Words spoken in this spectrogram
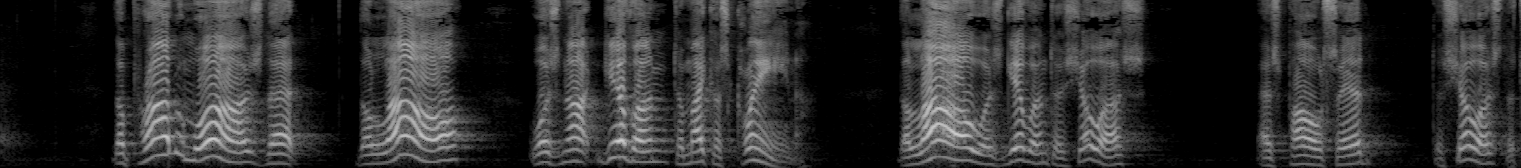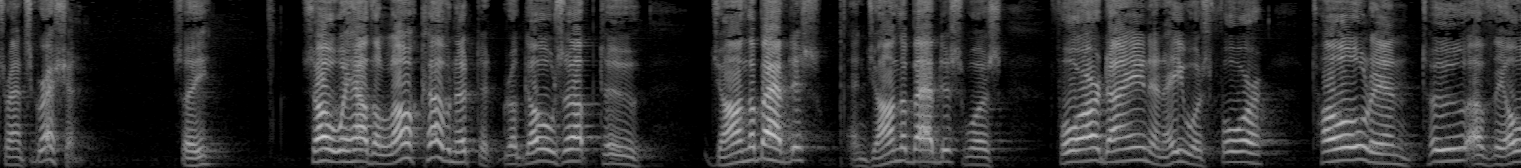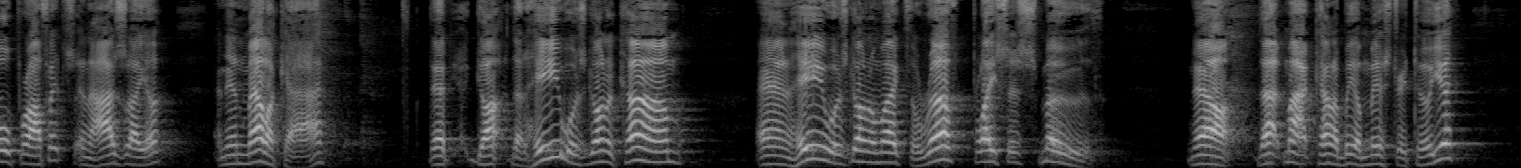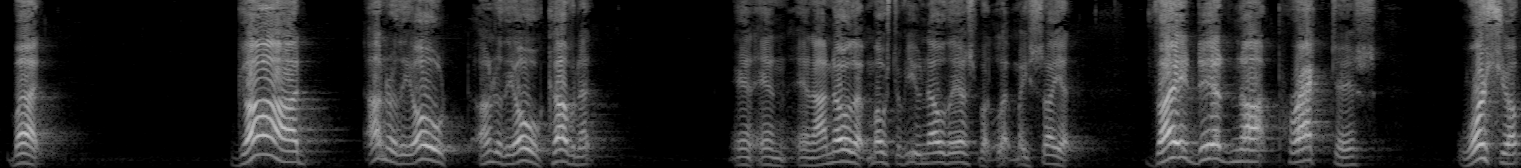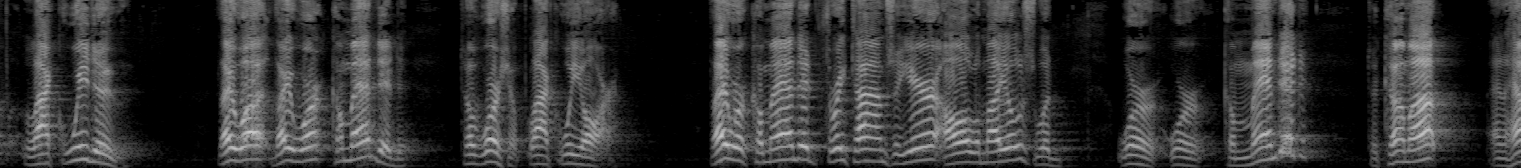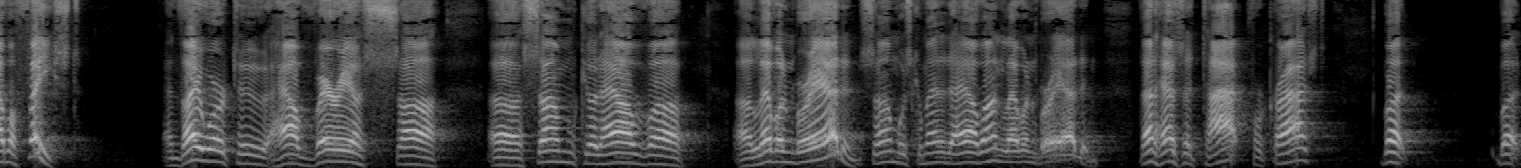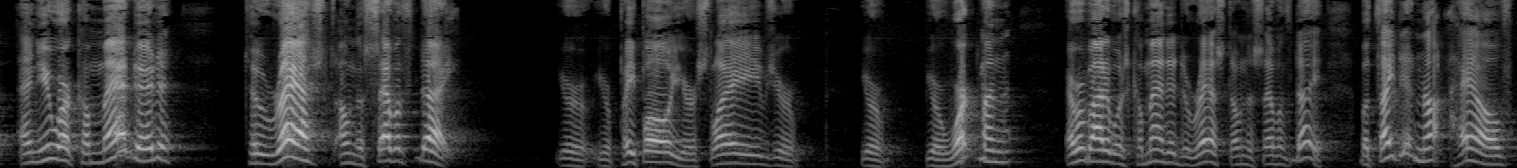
The problem was that the law was not given to make us clean. The law was given to show us, as Paul said, to show us the transgression. See? So we have the law covenant that goes up to John the Baptist, and John the Baptist was foreordained and he was foretold in two of the old prophets, in Isaiah and in Malachi, that, God, that he was going to come and he was going to make the rough places smooth. Now, that might kind of be a mystery to you, but God, under the old, under the old covenant, and, and, and I know that most of you know this, but let me say it. They did not practice worship like we do. They, were, they weren't commanded to worship like we are. They were commanded three times a year. All the males would, were, were commanded to come up and have a feast. And they were to have various, uh, uh, some could have uh, leavened bread, and some was commanded to have unleavened bread, and that has a type for Christ. But, but, and you were commanded to rest on the seventh day. Your, your people, your slaves, your, your, your workmen, everybody was commanded to rest on the seventh day. But they did not have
